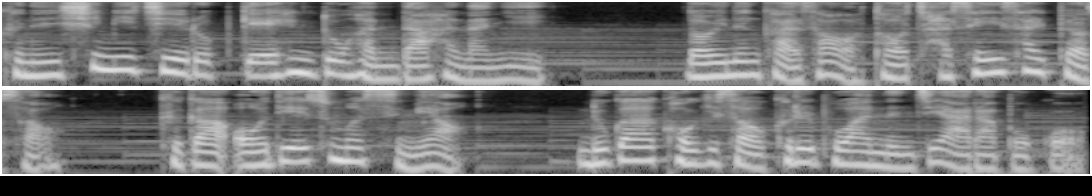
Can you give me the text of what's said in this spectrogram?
그는 심히 지혜롭게 행동한다 하나니 너희는 가서 더 자세히 살펴서 그가 어디에 숨었으며 누가 거기서 그를 보았는지 알아보고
